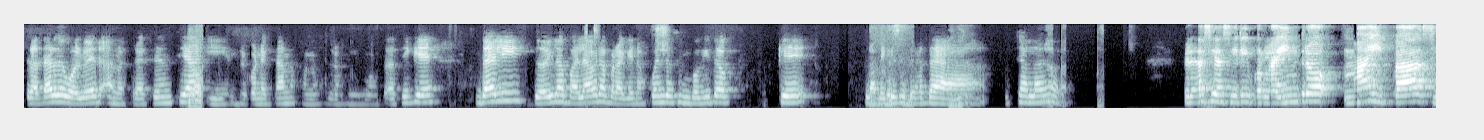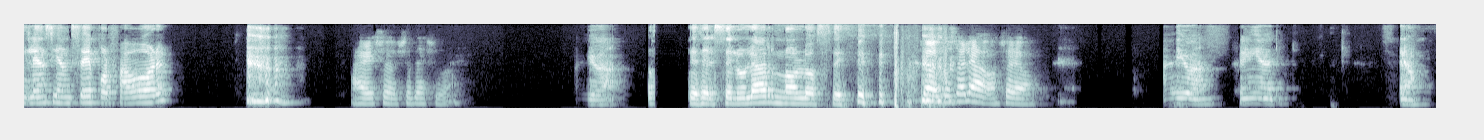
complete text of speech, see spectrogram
tratar de volver a nuestra esencia y reconectarnos con nosotros mismos. Así que, Dali, te doy la palabra para que nos cuentes un poquito qué, de qué se trata la charla de hoy. Gracias, Siri, por la intro. Ma y Pa, silenciense, por favor. A ver, yo, yo te ayudo. Ahí va. Desde el celular no lo sé. Yo, yo, yo lo hago, yo lo hago. Ahí va, genial. Bueno,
